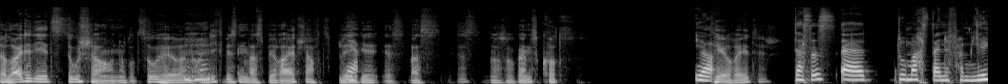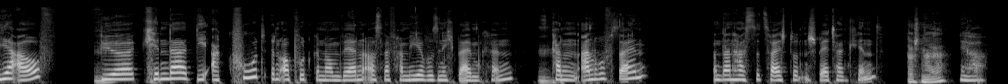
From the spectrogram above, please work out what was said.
Für Leute, die jetzt zuschauen oder zuhören Mhm. und nicht wissen, was Bereitschaftspflege ist, was ist es? Nur so ganz kurz Ja, theoretisch. das ist, äh, du machst deine Familie auf Mhm. für Kinder, die akut in Obhut genommen werden aus einer Familie, wo sie nicht bleiben können. Es Mhm. kann ein Anruf sein und dann hast du zwei Stunden später ein Kind. So schnell? Ja.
